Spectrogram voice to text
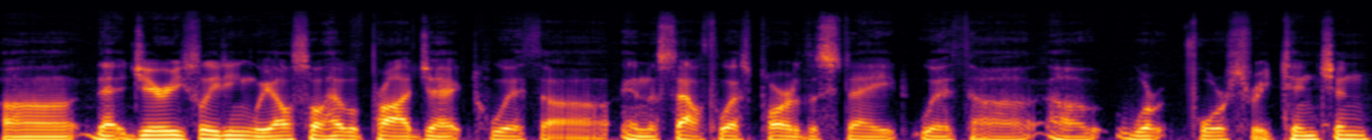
uh, that Jerry's leading. We also have a project with uh, in the southwest part of the state with uh, uh, workforce retention.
